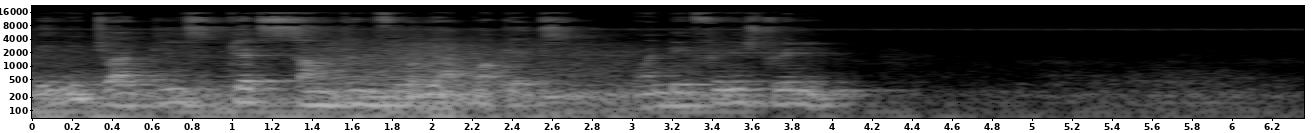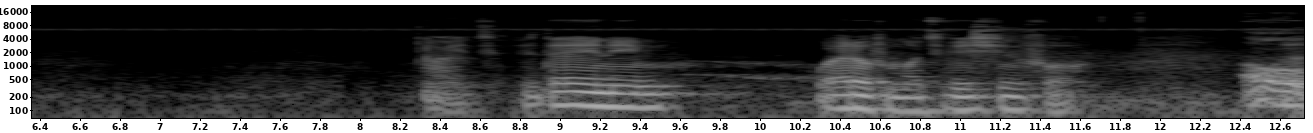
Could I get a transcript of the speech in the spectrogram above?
they need to at least get something for their pockets when they finish training. Is there any word of motivation for? Oh,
